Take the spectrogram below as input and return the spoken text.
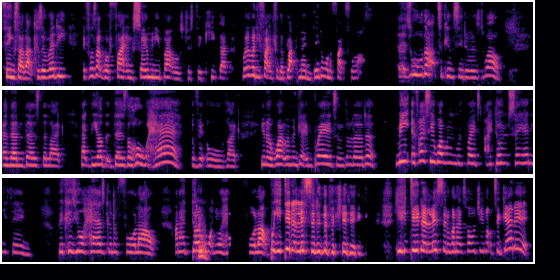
things like that. Because already it feels like we're fighting so many battles just to keep that. We're already fighting for the black men. They don't want to fight for us. There's all that to consider as well. And then there's the like, like the other, there's the whole hair of it all. Like, you know, white women getting braids and da da da. Me, if I see a white woman with braids, I don't say anything because your hair's gonna fall out. And I don't want your hair to fall out. But you didn't listen in the beginning. You didn't listen when I told you not to get it.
